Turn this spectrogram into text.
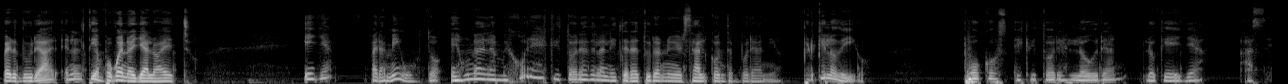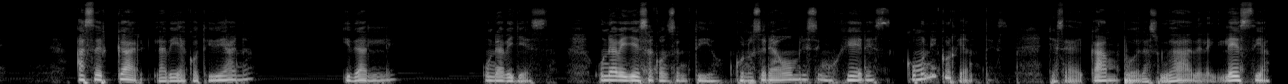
perdurar en el tiempo. Bueno, ya lo ha hecho. Ella, para mi gusto, es una de las mejores escritoras de la literatura universal contemporánea. ¿Por qué lo digo? Pocos escritores logran lo que ella hace. Acercar la vida cotidiana y darle una belleza, una belleza con sentido. Conocer a hombres y mujeres comunes y corrientes, ya sea de campo, de la ciudad, de la iglesia,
